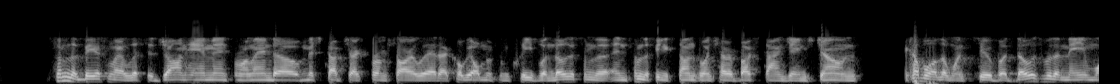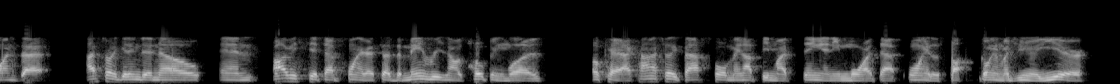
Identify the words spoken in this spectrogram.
some of the biggest ones I listed: John Hammond from Orlando, Mitch Kupchak from Charlotte, uh, Koby Altman from Cleveland. Those are some of the and some of the Phoenix Suns ones: Trevor Bukstein, James Jones, a couple other ones too. But those were the main ones that I started getting to know. And obviously, at that point, like I said, the main reason I was hoping was, okay, I kind of feel like basketball may not be my thing anymore at that point, going in my junior year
